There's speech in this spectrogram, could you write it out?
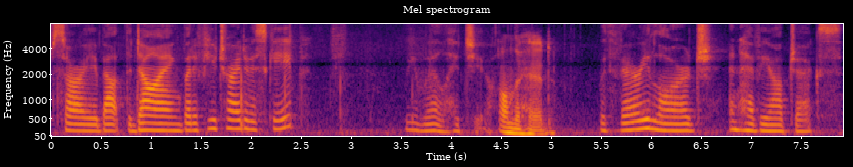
sorry about the dying, but if you try to escape, we will hit you On the head. with very large and heavy objects.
